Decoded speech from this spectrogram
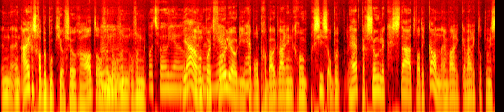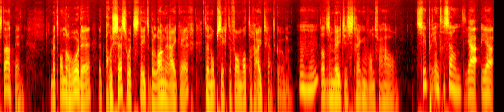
een, een eigenschappenboekje of zo gehad. Of, een, Mhm. of, een, of een Portfolio. ja, of een portfolio die ik ja. heb opgebouwd, waarin gewoon precies op hè, persoonlijk staat wat ik kan en waar ik, waar ik tot toe in staat ben. Met andere woorden, het proces wordt steeds belangrijker ten opzichte van wat eruit gaat komen. Mhm. Dat is een beetje de strekking van het verhaal. Super interessant. Ja, ja.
